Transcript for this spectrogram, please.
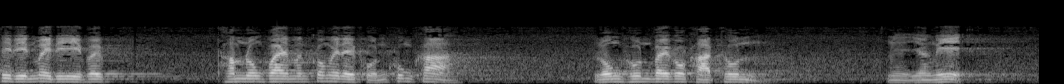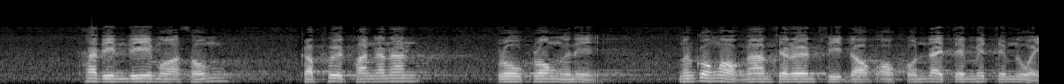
ที่ดินไม่ดีไปทำลงไปมันก็ไม่ได้ผลคุ้มค่า ลงทุนไปก็ขาดทุน นี่อย่างนี้ ถ้าดินดีเหมาะสมกับพืชพันธุ์นั้นปลูกลงอย่างนี้มันก็งอกงามเจริญสีดอกออกผลได้เต็มเม็ดเต็มหน่วย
